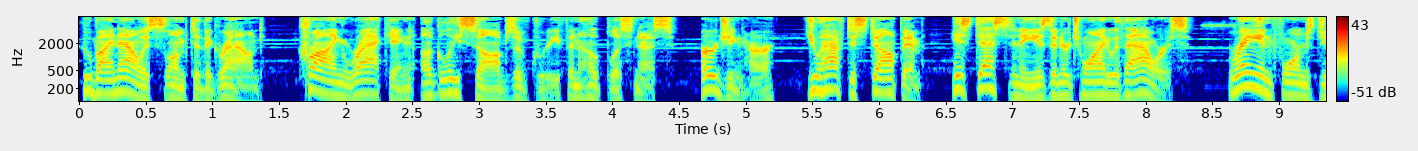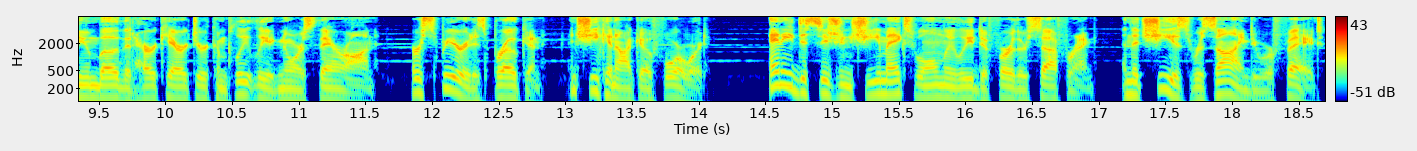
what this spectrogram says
who by now is slumped to the ground, crying racking, ugly sobs of grief and hopelessness, urging her, You have to stop him. His destiny is intertwined with ours. Ray informs Doombo that her character completely ignores Theron. Her spirit is broken, and she cannot go forward. Any decision she makes will only lead to further suffering, and that she is resigned to her fate.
